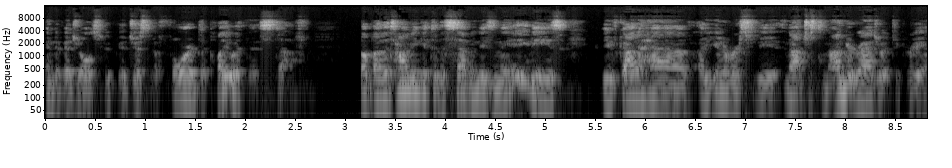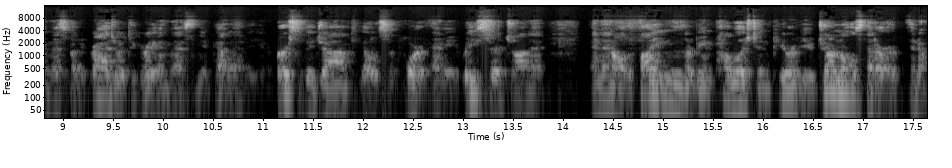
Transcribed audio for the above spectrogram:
individuals who could just afford to play with this stuff. But by the time you get to the 70s and the 80s, you've got to have a university, not just an undergraduate degree in this, but a graduate degree in this, and you've got to have a university job to be able to support any research on it. And then all the findings are being published in peer-reviewed journals that are, you know,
